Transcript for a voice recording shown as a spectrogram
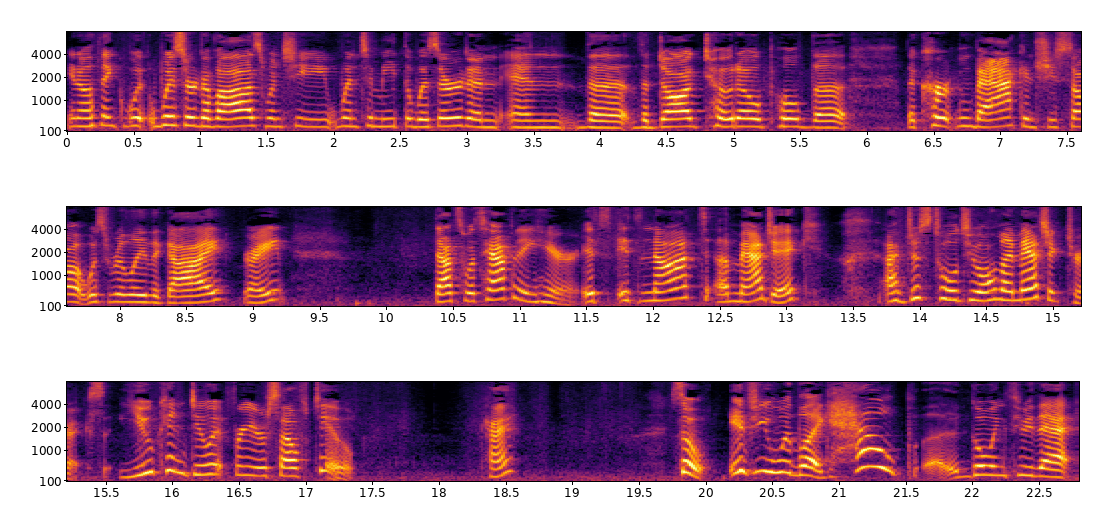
You know, think w- Wizard of Oz when she went to meet the wizard and, and the the dog Toto pulled the the curtain back and she saw it was really the guy, right? That's what's happening here. It's it's not a magic. I've just told you all my magic tricks. You can do it for yourself too. Okay? So, if you would like help uh, going through that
